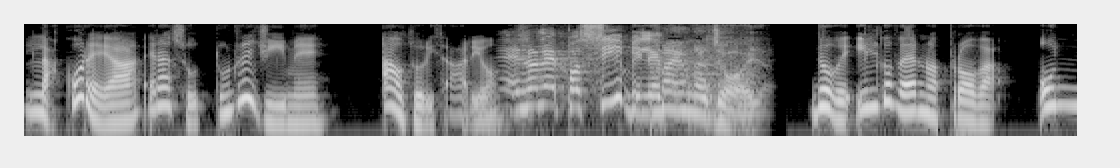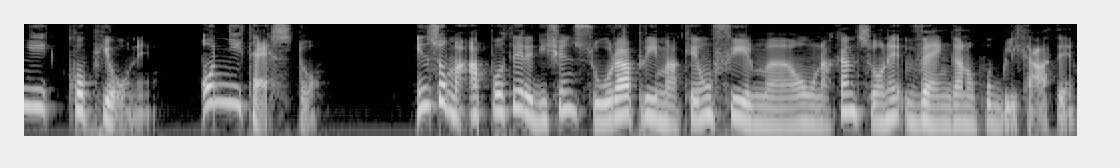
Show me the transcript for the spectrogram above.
la Corea era sotto un regime autoritario. Eh, non è possibile! Ma è una gioia! Dove il governo approva ogni copione, ogni testo. Insomma, ha potere di censura prima che un film o una canzone vengano pubblicate.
